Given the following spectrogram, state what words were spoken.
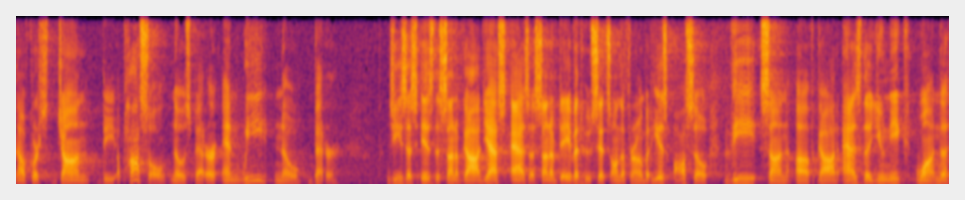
Now, of course, John the Apostle knows better, and we know better. Jesus is the Son of God, yes, as a son of David who sits on the throne, but he is also the Son of God as the unique one, the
